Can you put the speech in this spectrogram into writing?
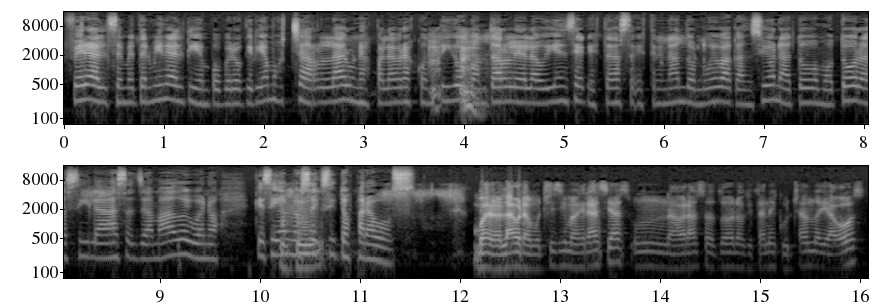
Feral, se me termina el tiempo, pero queríamos charlar unas palabras contigo, contarle a la audiencia que estás estrenando nueva canción a todo motor, así la has llamado, y bueno, que sigan los éxitos para vos. Bueno, Laura, muchísimas gracias, un abrazo a todos los que están escuchando y a vos,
